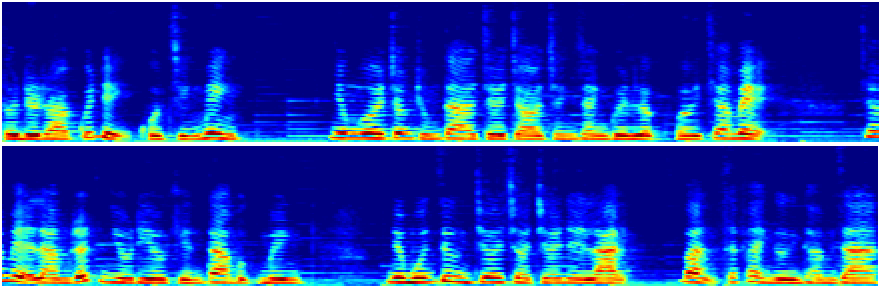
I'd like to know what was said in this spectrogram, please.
Tôi đưa ra quyết định của chính mình. Nhiều người trong chúng ta chơi trò tranh giành quyền lực với cha mẹ. Cha mẹ làm rất nhiều điều khiến ta bực mình. Nếu muốn dừng chơi trò chơi này lại, bạn sẽ phải ngừng tham gia.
